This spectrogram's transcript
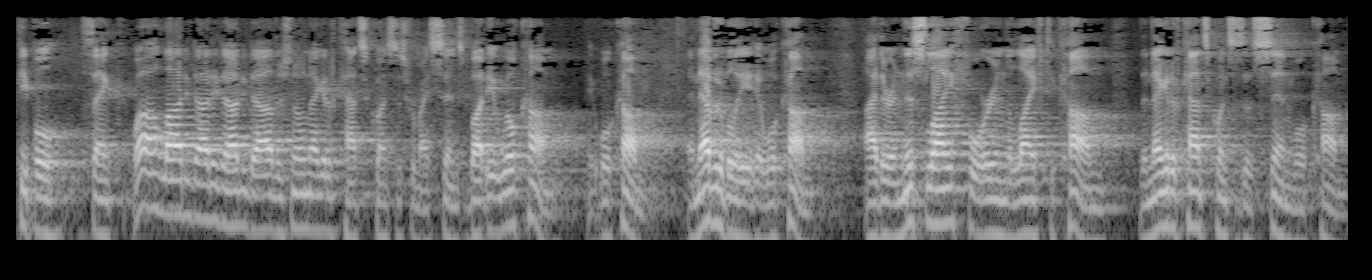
people think, well, la di da di da di da, there's no negative consequences for my sins, but it will come. It will come. Inevitably, it will come. Either in this life or in the life to come, the negative consequences of sin will come.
